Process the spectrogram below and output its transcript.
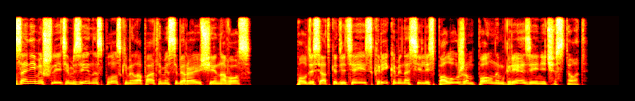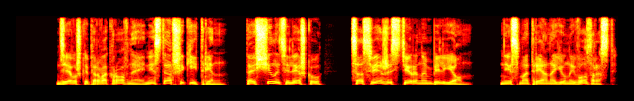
за ними шли темзины с плоскими лопатами, собирающие навоз. Полдесятка детей с криками носились по лужам, полным грязи и нечистот. Девушка первокровная, не старше Китрин, тащила тележку со свежестиранным бельем. Несмотря на юный возраст,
